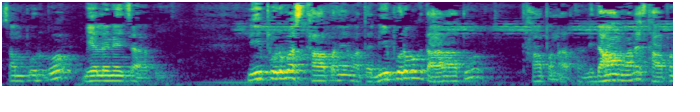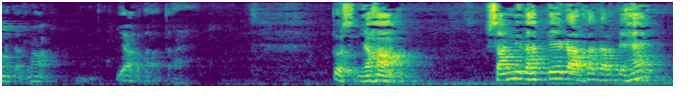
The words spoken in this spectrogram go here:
संपूर्व मेलने चाहती निपूर्व स्थापने मत, निपूर्वक धारातु स्थापन अर्थ निधान माने स्थापन करना, यह अर्थ आता है। तो यहाँ सन्निधत्य का अर्थ करते हैं,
